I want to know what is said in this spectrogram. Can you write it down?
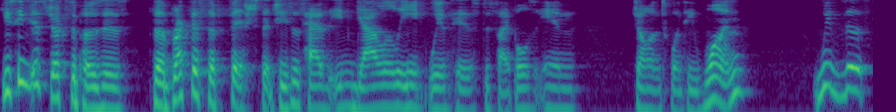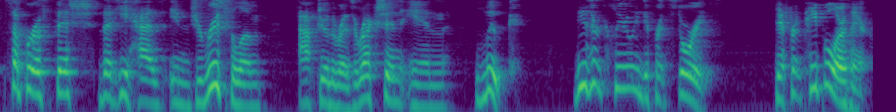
Eusebius juxtaposes the breakfast of fish that Jesus has in Galilee with his disciples in John 21 with the supper of fish that he has in Jerusalem after the resurrection in Luke. These are clearly different stories. Different people are there.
